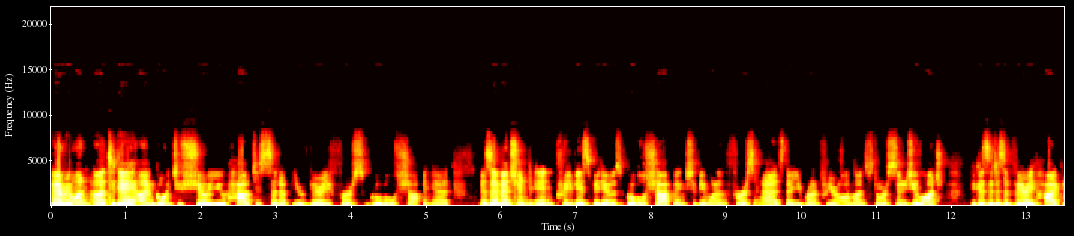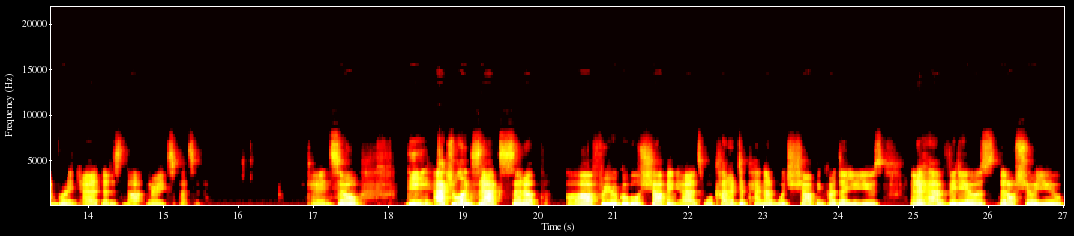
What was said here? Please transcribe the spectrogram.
Hey everyone, uh, today I'm going to show you how to set up your very first Google Shopping ad. As I mentioned in previous videos, Google Shopping should be one of the first ads that you run for your online store as soon as you launch because it is a very high converting ad that is not very expensive. Okay, and so the actual exact setup uh, for your Google Shopping ads will kind of depend on which shopping cart that you use. And I have videos that I'll show you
